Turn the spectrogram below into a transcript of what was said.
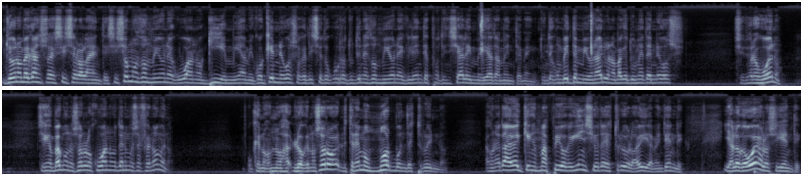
Yo no me canso de decírselo a la gente. Si somos dos millones de cubanos aquí en Miami, cualquier negocio que a ti se te ocurra, tú tienes dos millones de clientes potenciales inmediatamente, men. Tú te conviertes en millonario nada más que tú metes negocio. Si tú eres bueno. Sin embargo, nosotros los cubanos no tenemos ese fenómeno. Porque nos- nos- lo que nosotros tenemos morbo en destruirnos. Es una de ver quién es más pivo que quién si yo te destruyo la vida, ¿me entiendes? Y a lo que voy a lo siguiente.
